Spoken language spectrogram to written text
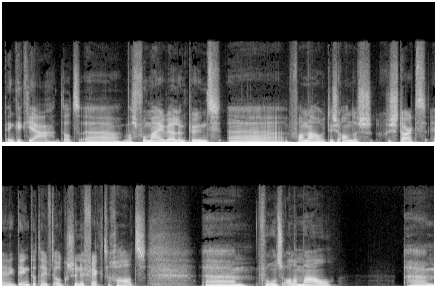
denk ik, ja, dat eh, was voor mij wel een punt eh, van, nou, het is anders gestart. En ik denk dat heeft ook zijn effecten gehad ehm, voor ons allemaal. Ehm,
